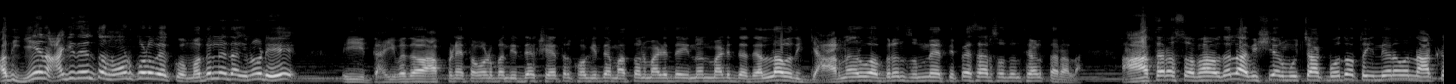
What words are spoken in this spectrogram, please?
ಅದು ಏನಾಗಿದೆ ಅಂತ ನೋಡ್ಕೊಳ್ಬೇಕು. ಮೊದಲನೇದಾಗಿ ನೋಡಿ ಈ ದೈವದ ಅಪ್ಪಣೆ ತಗೊಂಡು ಬಂದಿದ್ದೆ, ಕ್ಷೇತ್ರಕ್ಕೆ ಹೋಗಿದ್ದೆ, ಮತ್ತೊಂದು ಮಾಡಿದ್ದೆ, ಇನ್ನೊಂದು ಮಾಡಿದ್ದೆ, ಅದೆಲ್ಲ ಅದು ಯಾರನ್ನಾರು ಒಬ್ಬರನ್ನ ಸುಮ್ಮನೆ ತಿಪ್ಪೆ ಸಾರಿಸೋದು ಅಂತ ಹೇಳ್ತಾರಲ್ಲ, ಆ ಥರ ಸ್ವಭಾವದಲ್ಲಿ ಆ ವಿಷಯ ಮುಚ್ಚಾಕ್ಬೋದು ಅಥವಾ ಇನ್ನೇನೋ ಒಂದು ನಾಟಕ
